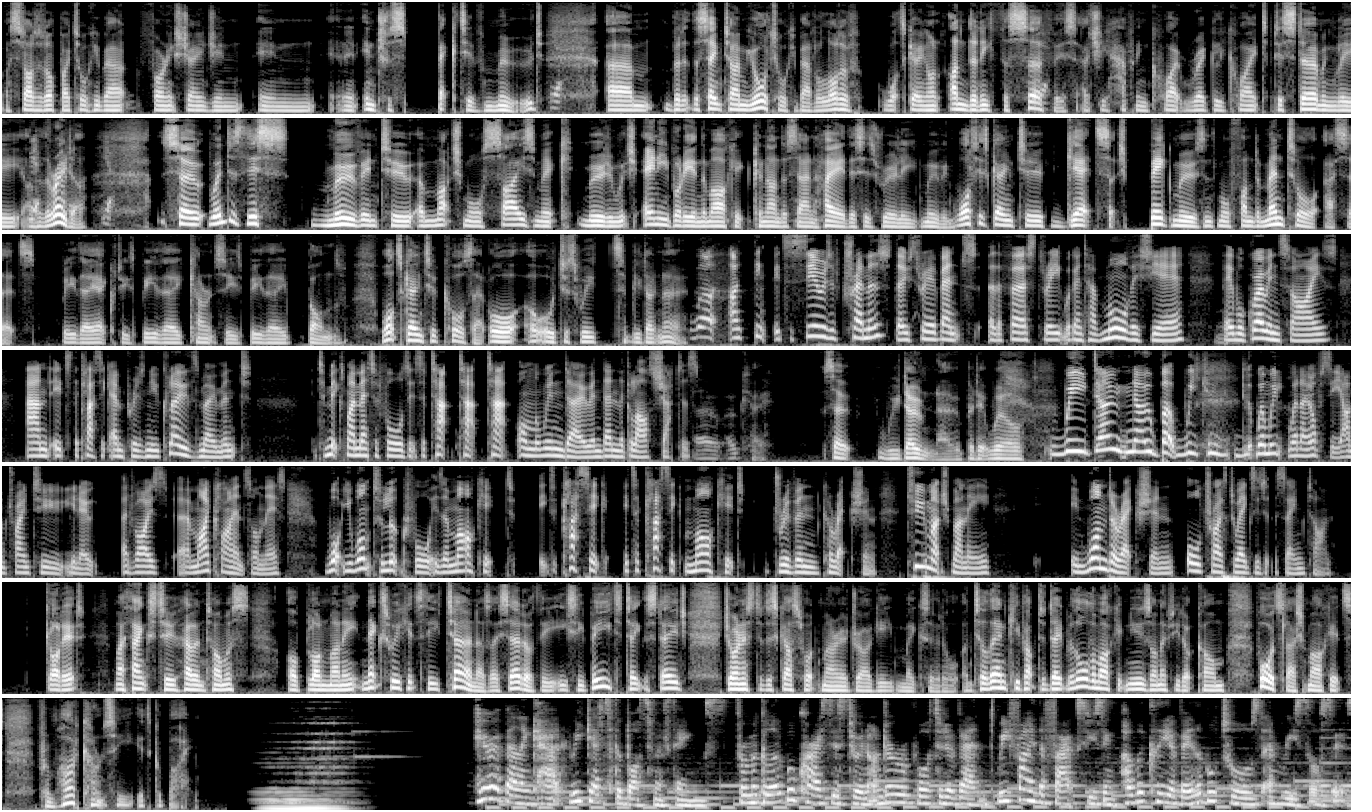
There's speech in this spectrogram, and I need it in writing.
I started off by talking about foreign exchange in, in, in an introspective mood. Yeah. Um, but at the same time, you're talking about a lot of what's going on underneath the surface yes. actually happening quite regularly, quite disturbingly under yes. the radar. Yeah. So when does this move into a much more seismic mood in which anybody in the market can understand, hey, this is really moving. What is going to get such big moves into more fundamental assets, be they equities, be they currencies, be they bonds? What's going to cause that? Or, or just we simply don't know? Well, I think it's a series of tremors. Those three events are the first three. We're going to have more this year. They will grow in size. And it's the classic Emperor's New Clothes moment to mix my metaphors, it's a tap, tap, tap on the window and then the glass shatters. Oh, okay. So we don't know, but it will. We don't know, but we can. When we, when I obviously, I'm trying to, you know, advise uh, my clients on this. What you want to look for is a market. It's a classic. It's a classic market-driven correction. Too much money in one direction, all tries to exit at the same time. Got it. My thanks to Helen Thomas of Blonde Money. Next week, it's the turn, as I said, of the ECB to take the stage. Join us to discuss what Mario Draghi makes of it all. Until then, keep up to date with all the market news on ft.com forward slash markets. From hard currency, it's goodbye. Here at Bellingcat, we get to the bottom of things. From a global crisis to an underreported event, we find the facts using publicly available tools and resources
